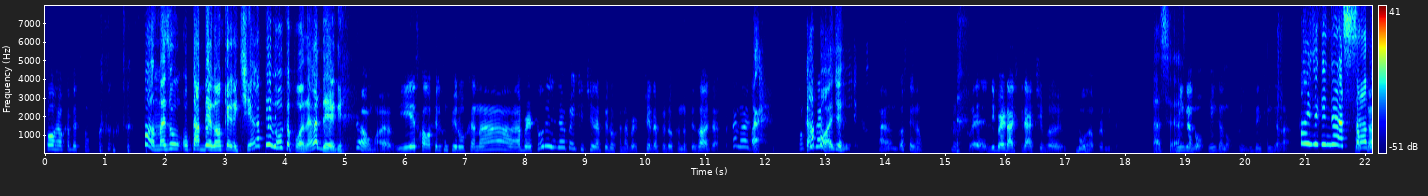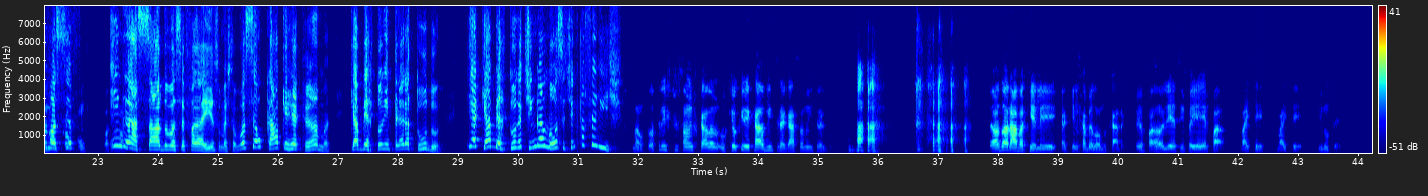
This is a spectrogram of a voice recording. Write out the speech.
Porra, é o cabeção. pô, mas o, o cabelão que ele tinha era peruca, pô, não era dele. Não, e eles colocam ele com peruca na abertura e de repente tira a peruca na abertura, tira a peruca no episódio? Ah, sacanagem. Ué, Então, o cara quiser- pode. Ah, eu não gostei não. É, liberdade criativa burra pra mim. Tá certo. Me enganou, me enganou. Fui me enganar. Engraçado Nacional você. Procon, Engraçado você falar isso, mas você é o cara que reclama que a abertura entrega tudo. E aqui a abertura te enganou, você tinha que estar feliz. Não, tô triste justamente porque ela, o que eu queria que ela me entregasse, ela não entregou. Eu adorava aquele, aquele cabelão do cara. Eu olhei assim e falei, epa, vai ter, vai ter. E não teve.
